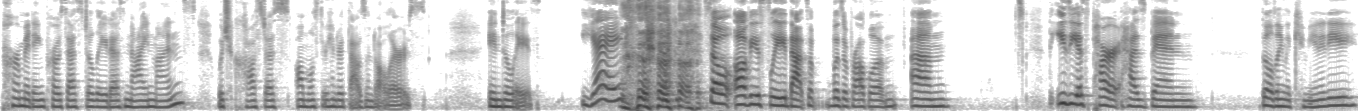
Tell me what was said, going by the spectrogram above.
permitting process delayed us nine months, which cost us almost $300,000 in delays. Yay. so obviously that was a problem. Um, the easiest part has been building the community.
